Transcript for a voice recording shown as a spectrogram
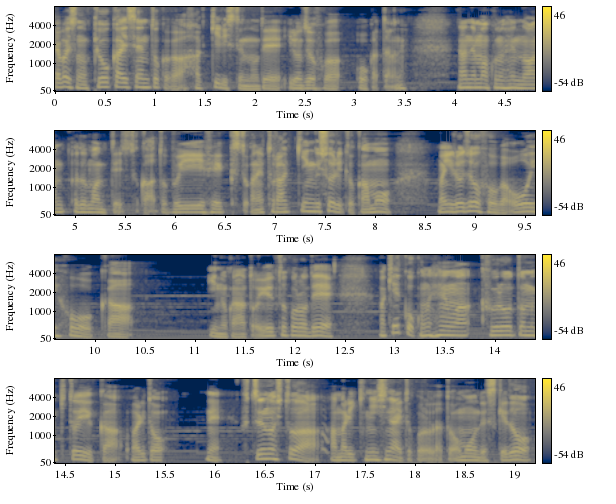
やっぱりその境界線とかがはっきりしてるので、色情報が多かったらね。なんでまあこの辺のアドバンテージとか、あと VFX とかね、トラッキング処理とかも、まあ色情報が多い方がいいのかなというところで、まあ、結構この辺はクロート向きというか、割とね、普通の人はあまり気にしないところだと思うんですけど、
